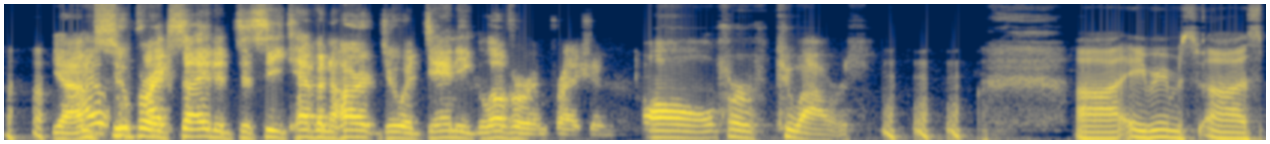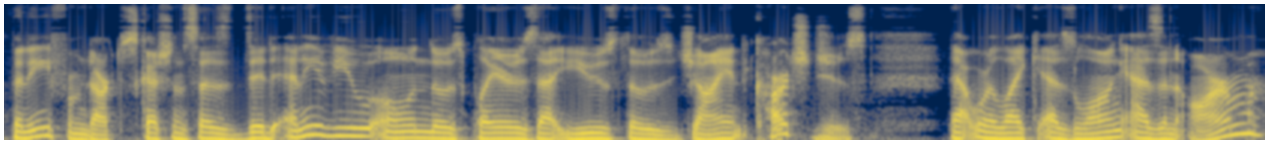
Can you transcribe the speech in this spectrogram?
Yeah, I'm I- super I- excited to see Kevin Hart do a Danny Glover impression. all for two hours. Uh, Abraham uh, Spinney from Dark Discussion says, "Did any of you own those players that used those giant cartridges that were like as long as an arm?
